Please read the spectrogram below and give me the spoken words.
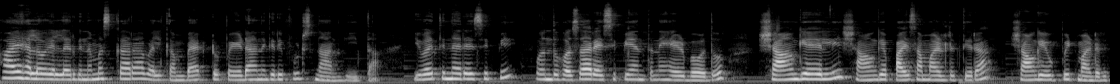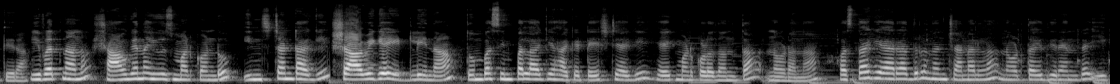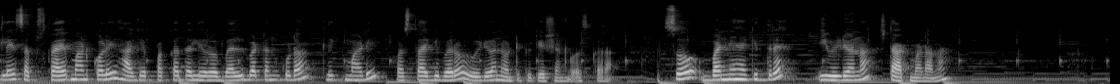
Hi, hello ಎಲ್ಲರಿಗೂ ನಮಸ್ಕಾರ. Welcome back to Pedanagiri foods. ನಾನು ಗೀತಾ. ಇವತ್ತಿನ ರೆಸಿಪಿ ಒಂದು ಹೊಸ ರೆಸಿಪಿ ಅಂತಲೇ ಹೇಳ್ಬೋದು. ಶಾವಿಗೆಯಲ್ಲಿ ಶಾವಿಗೆ ಪಾಯಸ ಮಾಡಿರ್ತೀರಾ? ಶಾವಿಗೆ ಉಪ್ಪಿಟ್ಟು ಮಾಡಿರ್ತೀರಾ? ಇವತ್ತು ನಾನು ಶಾವಿಗೆನ ಯೂಸ್ ಮಾಡಿಕೊಂಡು ಇನ್ಸ್ಟಂಟ್ ಆಗಿ ಶಾವಿಗೆ ಇಡ್ಲಿನ ತುಂಬಾ ಸಿಂಪಲ್ ಆಗಿ ಹಾಗೆ ಟೇಸ್ಟಿಯಾಗಿ ಹೇಗೆ ಮಾಡ್ಕೊಳ್ಳೋದು ಅಂತ ನೋಡೋಣ. ಹೊಸದಾಗಿ ಯಾರಾದರೂ ನನ್ನ ಚಾನಲ್ನ ನೋಡ್ತಾ ಇದ್ದೀರಿ ಅಂದರೆ ಈಗಲೇ ಸಬ್ಸ್ಕ್ರೈಬ್ ಮಾಡ್ಕೊಳ್ಳಿ. ಹಾಗೆ ಪಕ್ಕದಲ್ಲಿರೋ ಬೆಲ್ ಬಟನ್ ಕೂಡ ಕ್ಲಿಕ್ ಮಾಡಿ ಹೊಸದಾಗಿ ಬರೋ ವಿಡಿಯೋ ನೋಟಿಫಿಕೇಶನ್ಗೋಸ್ಕರ ಸೊ, ಬನ್ನಿ ಹಾಕಿದ್ರೆ ಈ ವಿಡಿಯೋನ ಸ್ಟಾರ್ಟ್ ಮಾಡೋಣ.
